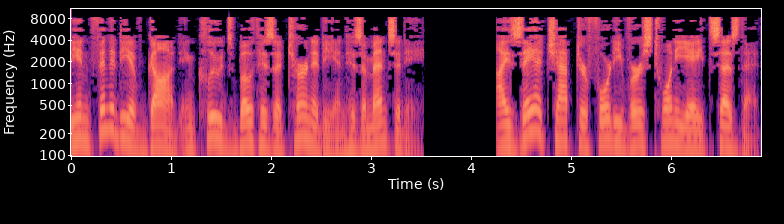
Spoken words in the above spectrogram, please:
The infinity of God includes both his eternity and his immensity. Isaiah chapter 40 verse 28 says that,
